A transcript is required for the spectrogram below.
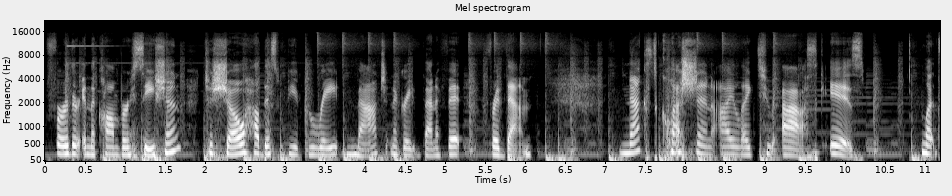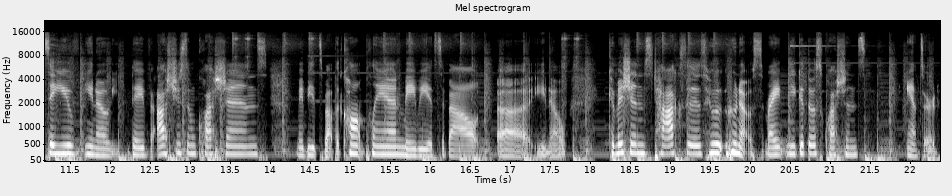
further in the conversation to show how this would be a great match and a great benefit for them. Next question I like to ask is let's say you've you know they've asked you some questions maybe it's about the comp plan maybe it's about uh, you know commissions taxes who, who knows right? You get those questions answered.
